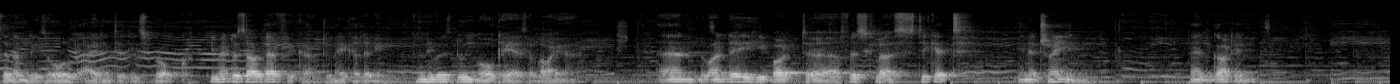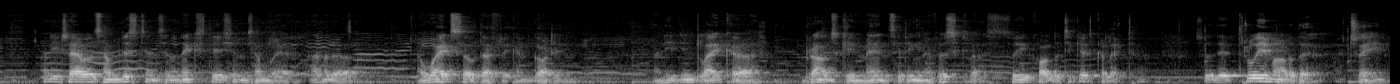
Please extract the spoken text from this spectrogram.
Suddenly his old identities broke. He went to South Africa to make a living and he was doing okay as a lawyer. And one day he bought a first-class ticket in a train and got in. And he traveled some distance in the next station somewhere, another… a white South African got in and he didn't like a brown-skinned man sitting in a first class, so he called the ticket collector. So they threw him out of the train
